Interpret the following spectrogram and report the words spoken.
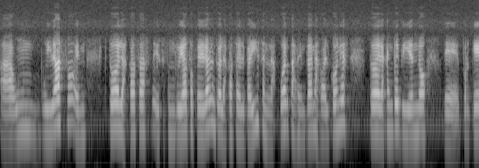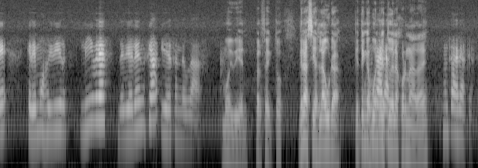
a un ruidazo en todas las casas, es un ruidazo federal en todas las casas del país, en las puertas, ventanas, balcones, toda la gente pidiendo eh, por qué queremos vivir libres de violencia y desendeudadas. Muy bien, perfecto. Gracias, Laura. Que tengas buen resto de la jornada. ¿eh? Muchas gracias.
